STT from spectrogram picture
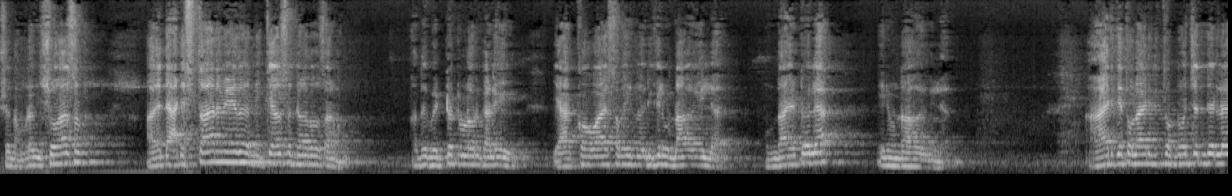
പക്ഷെ നമ്മുടെ വിശ്വാസം അതിന്റെ അടിസ്ഥാനം ഏത്? നിത്യാസന്നാദോസാണ് അത് വിട്ടിട്ടുള്ള ഒരു കളി യാക്കോവായ സഭയിൽ നിന്ന് ഒരിക്കലും ഉണ്ടാകുകയില്ല ഉണ്ടായിട്ടുമില്ല ഇനി ഉണ്ടാകുകയില്ല ആയിരത്തി തൊള്ളായിരത്തി തൊണ്ണൂറ്റഞ്ചിലെ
